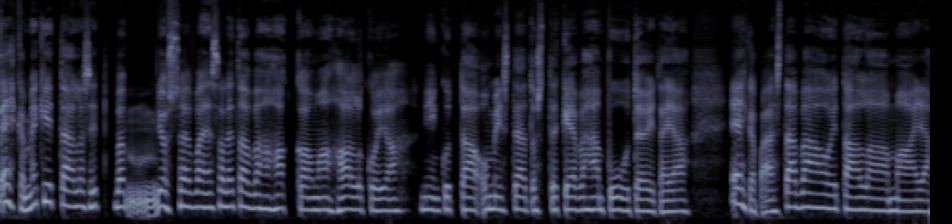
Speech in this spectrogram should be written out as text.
Ehkä mekin täällä sitten jossain vaiheessa aletaan vähän hakkaamaan halkoja, niin kuin tämä omistaja tuossa tekee vähän puutöitä ja ehkä päästään vähän hoitaa laamaa ja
